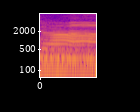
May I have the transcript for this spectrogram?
deixar.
